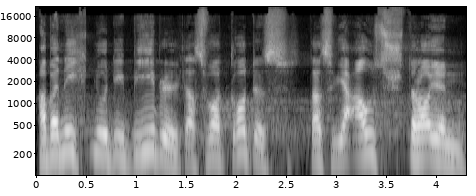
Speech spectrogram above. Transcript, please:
Aber nicht nur die Bibel, das Wort Gottes, das wir ausstreuen,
